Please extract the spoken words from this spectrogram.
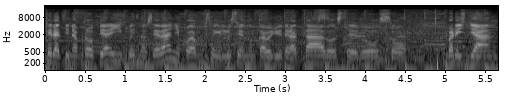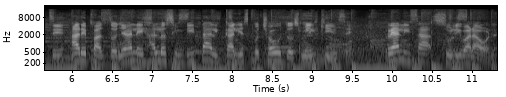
queratina propia y pues no se dañe, podamos seguir luciendo un cabello hidratado, sedoso, brillante. Arepas Doña Aleja los invita al Cali Expo Show 2015. Realiza Zuli Barahona.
